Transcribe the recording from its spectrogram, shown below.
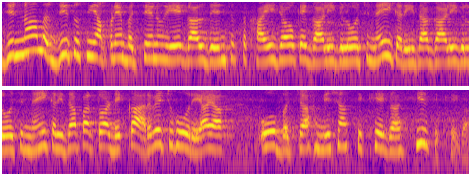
ਜਿੰਨਾ ਮਰਜ਼ੀ ਤੁਸੀਂ ਆਪਣੇ ਬੱਚੇ ਨੂੰ ਇਹ ਗੱਲ ਦਿਨ 'ਚ ਸਿਖਾਈ ਜਾਓ ਕਿ ਗਾਲੀ ਗਲੋਚ ਨਹੀਂ ਕਰੀਦਾ, ਗਾਲੀ ਗਲੋਚ ਨਹੀਂ ਕਰੀਦਾ, ਪਰ ਤੁਹਾਡੇ ਘਰ ਵਿੱਚ ਹੋ ਰਿਹਾ ਆ, ਉਹ ਬੱਚਾ ਹਮੇਸ਼ਾ ਸਿੱਖੇਗਾ ਹੀ ਸਿੱਖੇਗਾ।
